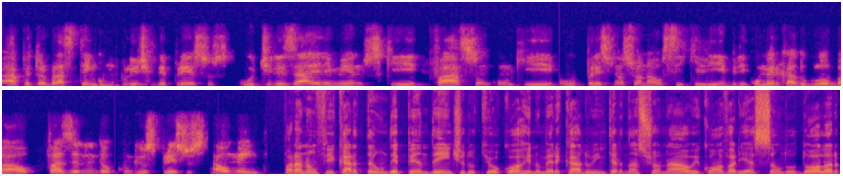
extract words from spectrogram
A Petrobras tem como política de preços utilizar elementos que façam com que o preço nacional se equilibre com o mercado global, fazendo então com que os preços aumentem. Para não ficar tão dependente do que ocorre no mercado internacional e com a variação do dólar,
